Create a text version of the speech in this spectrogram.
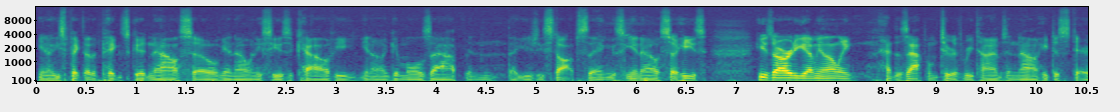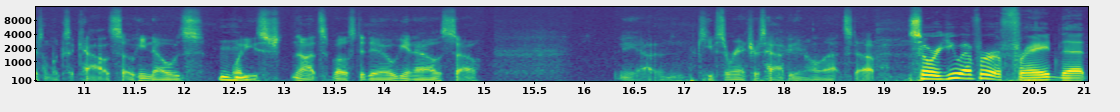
you know, he's picked up the pigs good now. So you know, when he sees a cow, he you know give him a little zap, and that usually stops things. You know, so he's he's already. I mean, I only had to zap him two or three times, and now he just stares and looks at cows. So he knows what Mhm. he's not supposed to do. You know, so. Yeah, and keeps the ranchers happy and all that stuff. So, are you ever afraid that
